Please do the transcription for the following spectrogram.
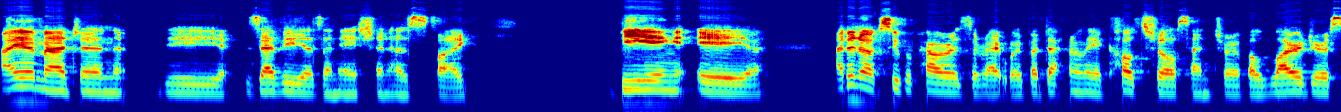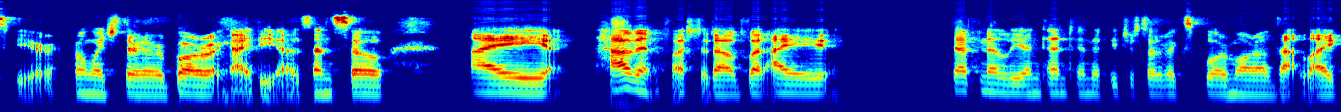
I imagine the Zevi as a nation as like being a I don't know if superpower is the right word, but definitely a cultural center of a larger sphere from which they're borrowing ideas. And so I haven't fleshed it out, but I definitely intend to in the future sort of explore more of that like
